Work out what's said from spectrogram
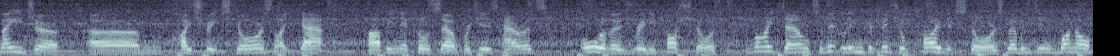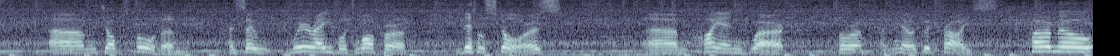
major um, high street stores like Gap, Harvey Nichols, Selfridges, Harrods, all of those really posh stores, right down to little individual private stores where we do one-off um, jobs for them. And so we're able to offer little stores um, high-end work for you know a good price. PowerMill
